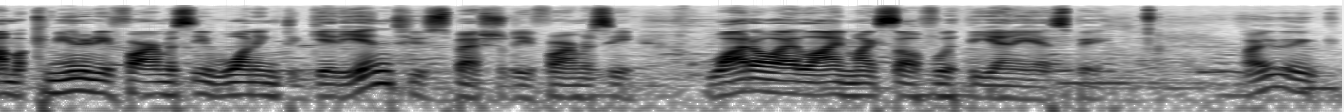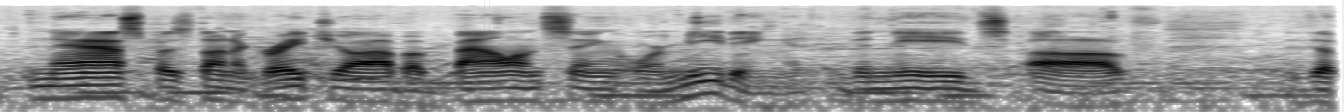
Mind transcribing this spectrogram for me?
I'm a community pharmacy wanting to get into specialty pharmacy, why do I align myself with the NASP? I think NASP has done a great job of balancing or meeting the needs of the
